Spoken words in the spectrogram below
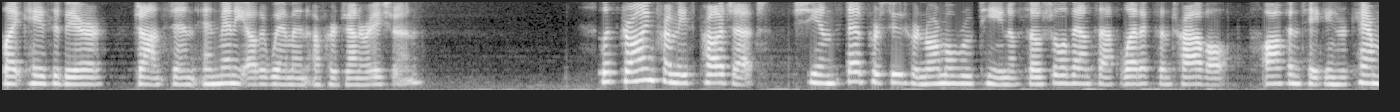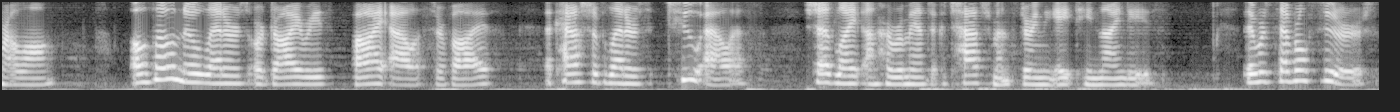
like Hezibah Johnston and many other women of her generation. Withdrawing from these projects, she instead pursued her normal routine of social events, athletics, and travel, often taking her camera along. Although no letters or diaries by Alice survive, a cache of letters to Alice shed light on her romantic attachments during the 1890s. There were several suitors,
